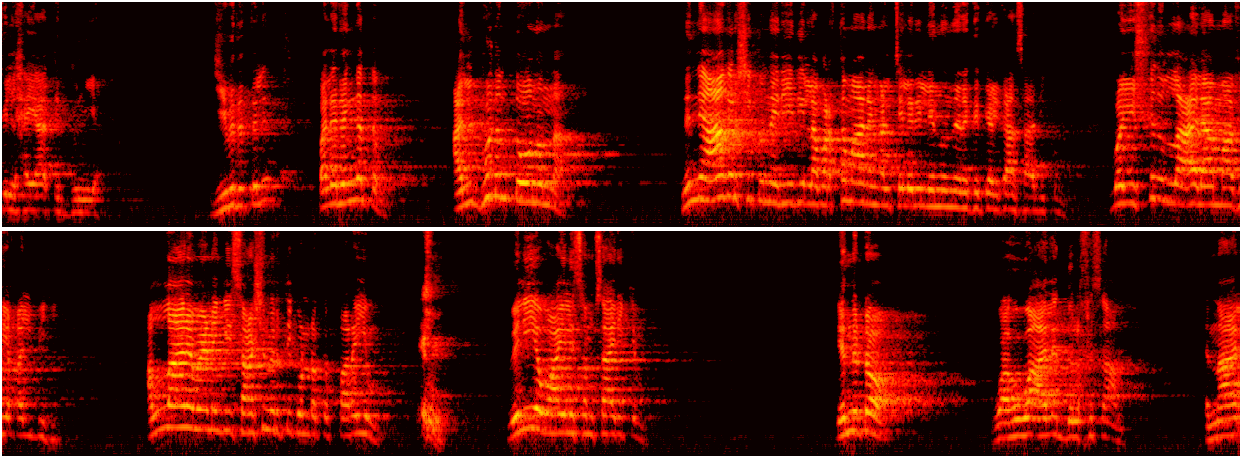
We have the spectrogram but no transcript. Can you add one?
ഫിൽ ജീവിതത്തിൽ പല രംഗത്തും അത്ഭുതം തോന്നുന്ന നിന്നെ ആകർഷിക്കുന്ന രീതിയിലുള്ള വർത്തമാനങ്ങൾ ചിലരിൽ നിന്നും നിനക്ക് കേൾക്കാൻ സാധിക്കും അള്ളാനെ വേണമെങ്കിൽ സാക്ഷി നിർത്തിക്കൊണ്ടൊക്കെ പറയും. വലിയ വായിൽ സംസാരിക്കും. എന്നിട്ടോ വഹുവ ഹിസാം എന്നാൽ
